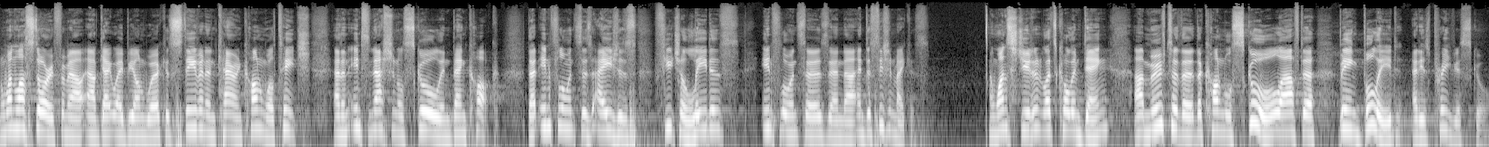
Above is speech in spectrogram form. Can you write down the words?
And one last story from our, our Gateway Beyond workers. Stephen and Karen Conwell teach at an international school in Bangkok that influences Asia's future leaders, influencers, and, uh, and decision makers. And one student, let's call him Deng, uh, moved to the, the Conwell school after being bullied at his previous school.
